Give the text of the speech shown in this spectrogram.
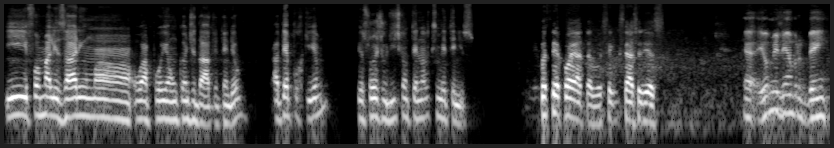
e formalizarem uma, o apoio a um candidato, entendeu? Até porque pessoas jurídicas não têm nada que se meter nisso. Você, poeta, você, o que você acha disso? É, eu me lembro bem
